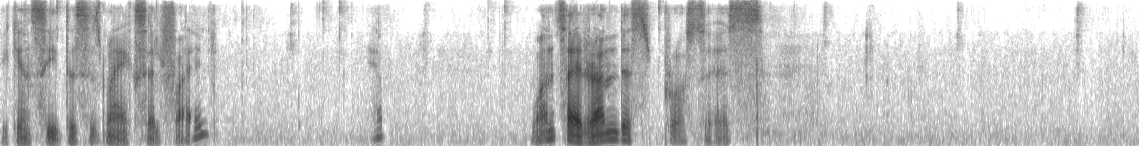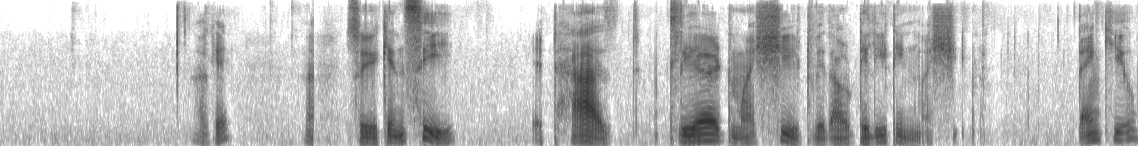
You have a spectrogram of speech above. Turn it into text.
you can see this is my Excel file once I run this process okay so you can see it has cleared my sheet without deleting my sheet. Thank you.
